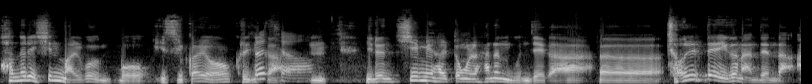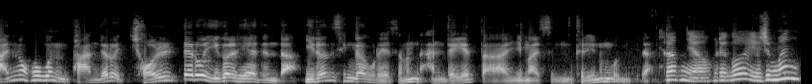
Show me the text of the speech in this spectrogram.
하늘에 신 말고 뭐 있을까요? 그러니까 그렇죠. 음, 이런 취미 활동을 하는 문제가 어, 절대 이건 안 된다. 아니면 혹은 반대로 절대로 이걸 해야 된다. 이런 생각으로 해서는 안 되겠다. 이 말씀 드리는 겁니다. 그럼요. 그리고 요즘은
